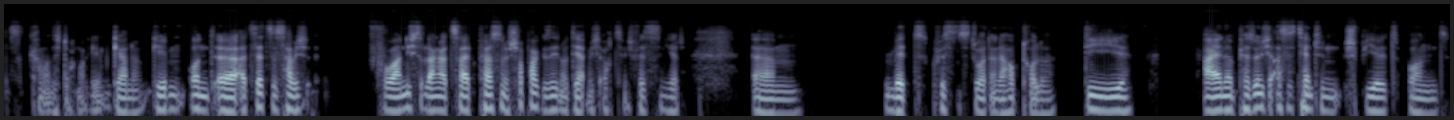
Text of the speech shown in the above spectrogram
Das kann man sich doch mal geben gerne geben. Und, äh, als Letztes habe ich vor nicht so langer Zeit Personal Shopper gesehen und der hat mich auch ziemlich fasziniert. Ähm, mit Kristen Stewart in der Hauptrolle, die eine persönliche Assistentin spielt und,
